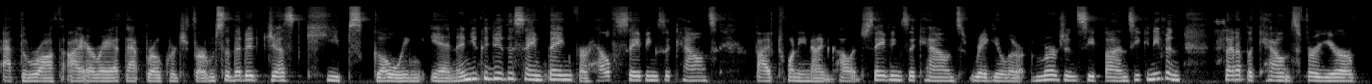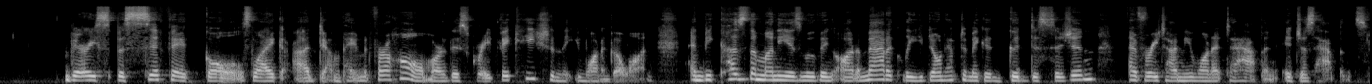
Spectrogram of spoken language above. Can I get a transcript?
at the Roth IRA at that brokerage firm so that it just keeps going in. And you can do the same thing for health savings accounts, 529 college savings accounts, regular emergency funds. You can even set up accounts for your very specific goals like a down payment for a home or this great vacation that you want to go on. And because the money is moving automatically, you don't have to make a good decision every time you want it to happen. It just happens.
